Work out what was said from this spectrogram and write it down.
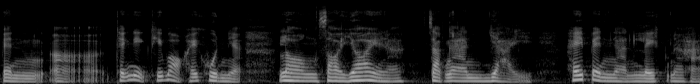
เป็นเทคนิคที่บอกให้คุณเนี่ย ลองซอยย่อยนะ จากงานใหญ่ให้เป็นงานเล็กนะคะ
